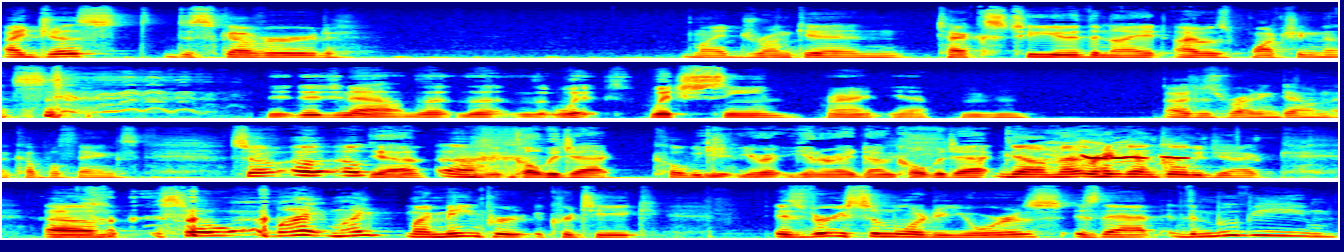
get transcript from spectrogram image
I just discovered my drunken text to you the night I was watching this. Did you know the the, the which, which scene? Right? Yeah. Mm-hmm. I was just writing down a couple things. So, oh, oh yeah, uh, Colby Jack. Colby, you, you're, you gonna write down Colby Jack? No, I'm not writing down Colby Jack. Um, so my my my main per- critique is very similar to yours. Is that the movie?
